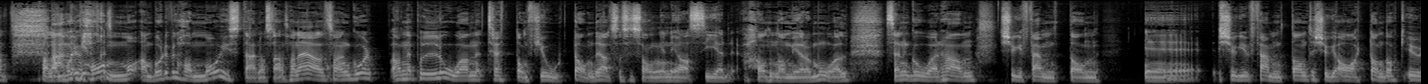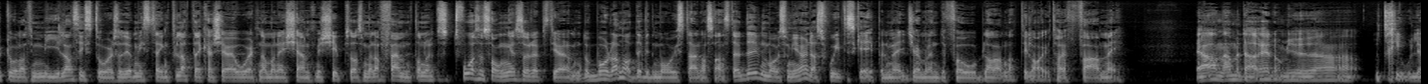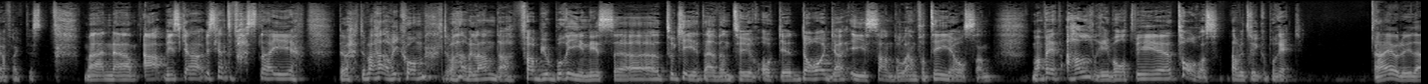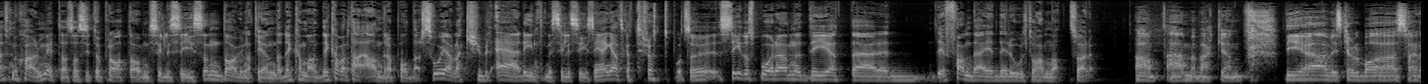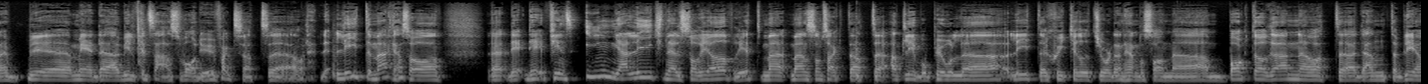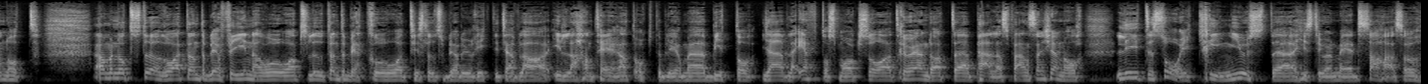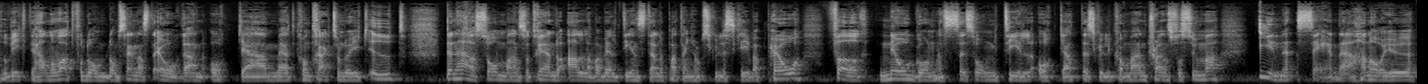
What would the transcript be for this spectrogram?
han, äh, borde ha, han borde väl ha Mois där någonstans. Han är, alltså, han, går, han är på lån 13-14. Det är alltså säsongen jag ser honom göra mål. Sen går han 2015 Eh, 2015 till 2018, dock utlånad till Milan sista året. Så jag misstänker väl att det kanske är året när man är i Championship. Så alltså mellan 15 och två säsonger så representerar han, då borde han ha David Moyes där någonstans. Det är David Moyes som gör den där Sweet Escape med German Defoe bland annat i laget, har jag för mig. Ja, nej, men där är de ju uh, otroliga faktiskt. Men uh, vi, ska, vi ska inte fastna i... Det var, det var här vi kom, det var här vi landade. Fabio Borinis uh, Turkiet-äventyr och uh, dagar i Sunderland för tio år sedan. Man vet aldrig vart vi tar oss när vi trycker på räck. Nej, och det är det som är charmigt. Alltså, sitta och prata om silly season dagarna till ända. Det kan, man, det kan man ta i andra poddar. Så jävla kul är det inte med silly season. Jag är ganska trött på det. Så sidospåren, det är, det är fan där det är roligt att hamna. Så är det. Ja, ja, men verkligen. Vi, eh, vi ska väl bara säga det, med eh, Wilfried Zaha så var det ju faktiskt att, eh, lite märkligt, alltså, Eh, det, det, finns inga liknelser i övrigt, men, men, som sagt att, eh, att Liverpool eh, lite skickar ut Jordan Henderson bakdörren och att det inte blir något ja, men något större och att det inte blir finare och absolut inte bättre. Och till slut så blir det ju riktigt jävla illa hanterat och det blir med bitter jävla eftersmak. Så tror jag ändå att Palace-fansen känner lite sorg kring just historien med Zaha, alltså hur viktig han har varit för dem de senaste åren. Och med ett kontrakt som då gick ut den här sommaren så tror jag ändå alla var väldigt inställda på att han kanske skulle skriva på för någon säsong till och att det skulle komma en transfersumma in sen. Han har ju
